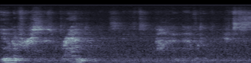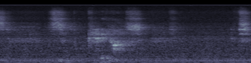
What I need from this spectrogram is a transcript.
Universe is random. It's, it's not inevitable. It's simple chaos. It's,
